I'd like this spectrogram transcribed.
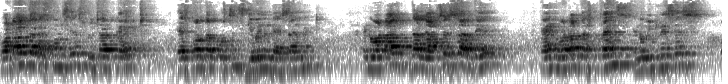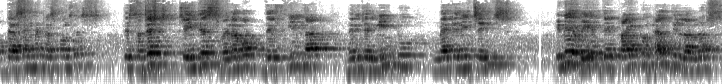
what are the responses which are correct as per the questions given in the assignment and what are the lapses are there and what are the strengths and weaknesses of the assignment responses. They suggest changes whenever they feel that there is a need to make any change in a way, they try to help the learners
